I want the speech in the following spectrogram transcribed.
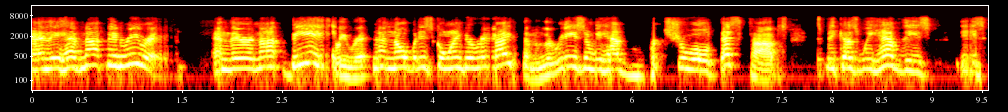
and they have not been rewritten. And they're not being rewritten, and nobody's going to rewrite them. And the reason we have virtual desktops is because we have these, these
